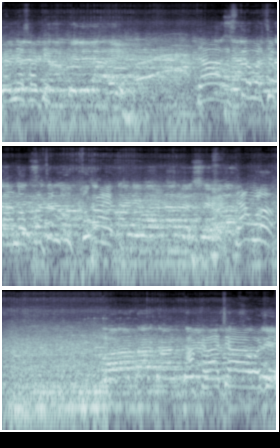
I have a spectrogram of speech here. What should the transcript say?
करण्यासाठी त्या रस्त्यावरचे बांधव प्रचंड उत्सुक आहेत. त्यामुळं अकराच्या ऐवजी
